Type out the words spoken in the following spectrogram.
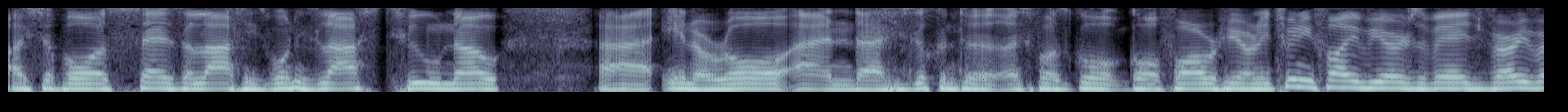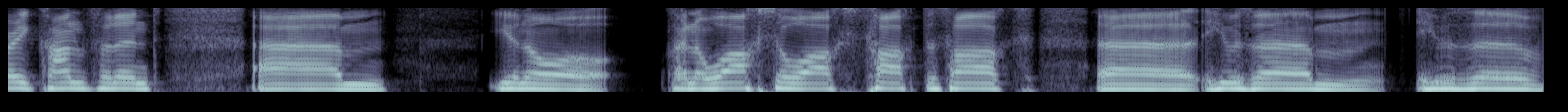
I suppose, says a lot. He's won his last two now uh, in a row, and uh, he's looking to, I suppose, go go forward here. Only 25 years of age, very, very confident. Um, you know, kind of walks the walks, talk the talk. Uh, he was um he was a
